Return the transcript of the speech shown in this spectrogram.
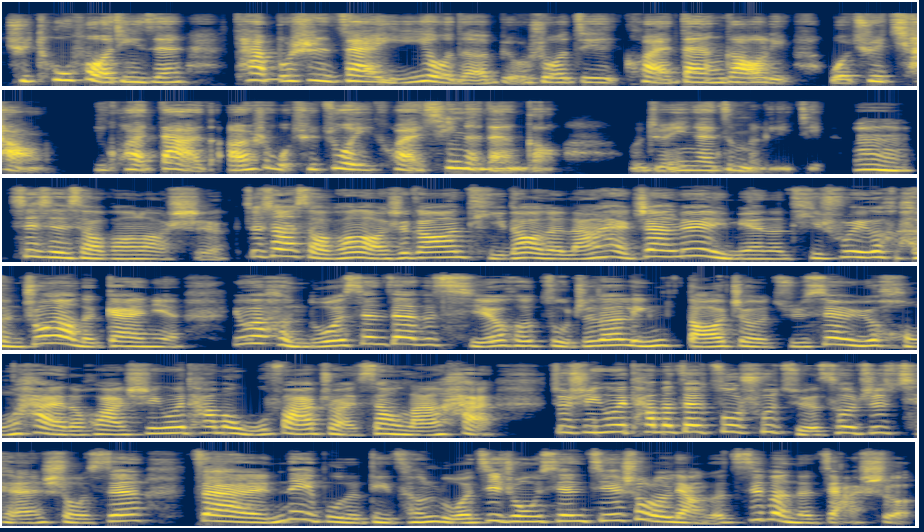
去突破竞争。它不是在已有的，比如说这块蛋糕里，我去抢。一块大的，而是我去做一块新的蛋糕。我觉得应该这么理解。嗯，谢谢小鹏老师。就像小鹏老师刚刚提到的，蓝海战略里面呢，提出了一个很重要的概念。因为很多现在的企业和组织的领导者局限于红海的话，是因为他们无法转向蓝海，就是因为他们在做出决策之前，首先在内部的底层逻辑中先接受了两个基本的假设。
